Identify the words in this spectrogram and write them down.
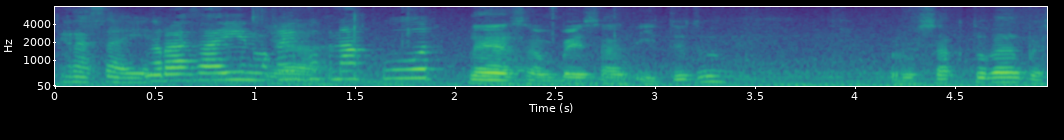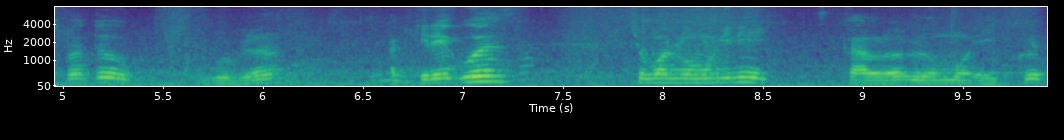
ngerasain ngerasain makanya Ya. gue penakut Nah sampai saat itu tuh rusak tuh kan Vespa tuh Gue bilang, akhirnya gue cuma ngomong gini Kalau lu mau ikut,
